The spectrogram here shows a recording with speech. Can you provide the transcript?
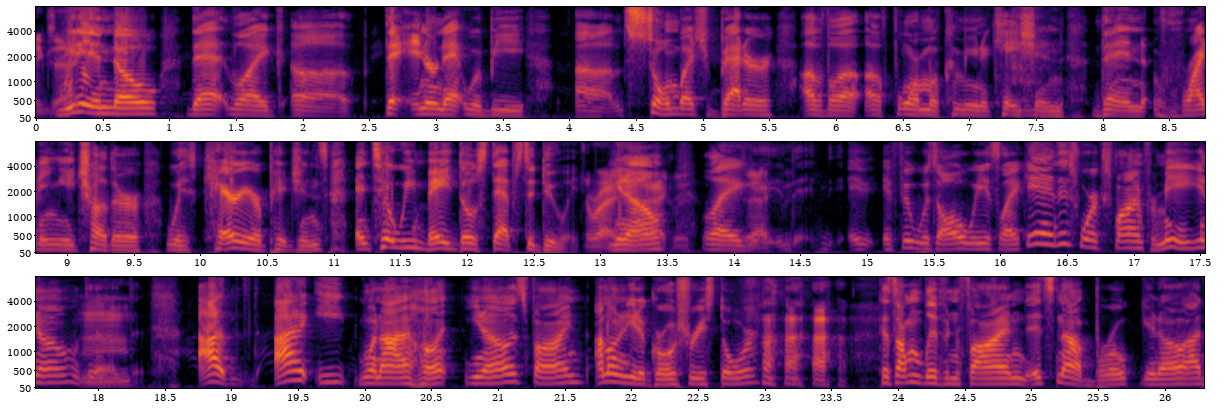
Exactly. we didn't know that like uh the internet would be uh, so much better of a, a form of communication than writing each other with carrier pigeons until we made those steps to do it. Right, You know, exactly, like exactly. if it was always like, yeah, this works fine for me. You know, Mm-hmm. the- I I eat when I hunt. You know, it's fine. I don't need a grocery store because I'm living fine. It's not broke. You know, I,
